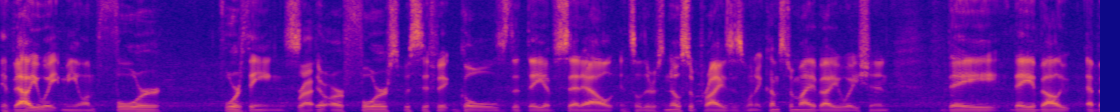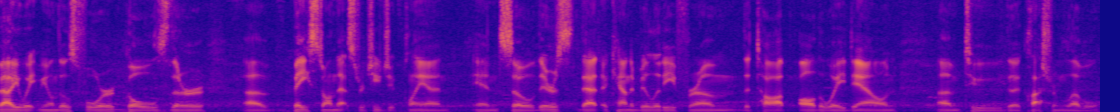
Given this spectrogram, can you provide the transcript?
evaluate me on four four things. Right. There are four specific goals that they have set out, and so there's no surprises when it comes to my evaluation. They they evalu- evaluate me on those four goals that are uh, based on that strategic plan, and so there's that accountability from the top all the way down um, to the classroom level.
